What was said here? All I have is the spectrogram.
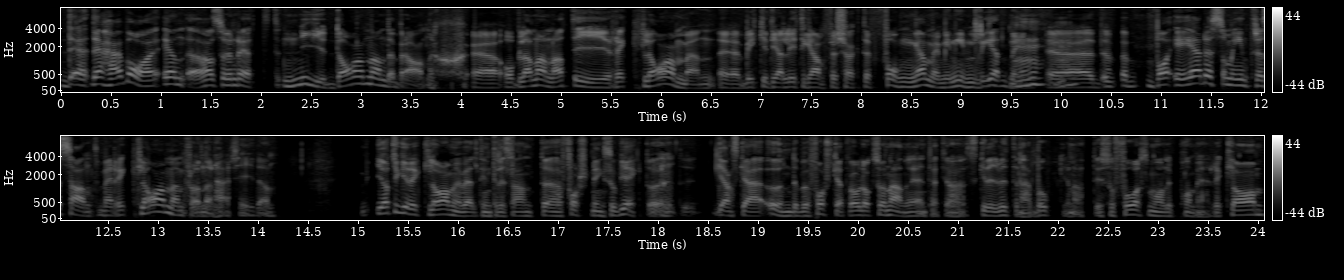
Det, det, här var en, alltså en rätt nydanande bransch eh, och bland annat i reklamen, eh, vilket jag lite grann försökte fånga med min inledning. Mm, mm. Eh, vad är det som är intressant med reklamen från den här tiden? Jag tycker reklam är ett väldigt intressant forskningsobjekt och mm. ganska underbeforskat. Det var väl också en anledning till att jag skrivit den här boken, att det är så få som håller på med reklam.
